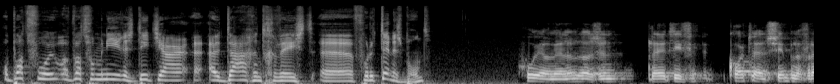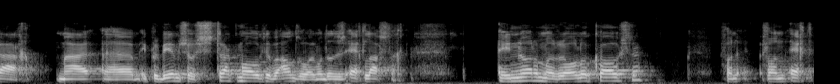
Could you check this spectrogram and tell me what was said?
Op, wat voor, wat voor manier is dit jaar uitdagend geweest voor de Tennisbond? Goeie Willem, dat is een relatief korte en simpele vraag. Maar ik probeer hem zo strak mogelijk te beantwoorden, want dat is echt lastig. Enorme rollercoaster van, van echt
